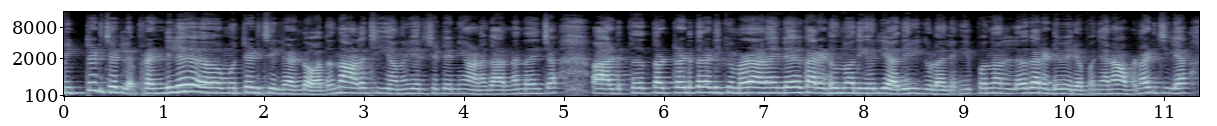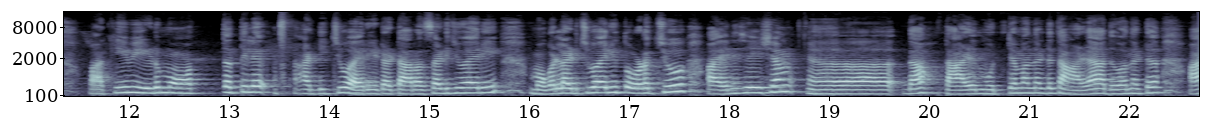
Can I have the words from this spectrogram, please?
മുറ്റടിച്ചിട്ടില്ല. ഫ്രണ്ടിൽ മുറ്റടിച്ചില്ല കേട്ടോ അത് നാളെ ചെയ്യാമെന്ന് വിചാരിച്ചിട്ട് തന്നെയാണ്. കാരണം എന്താണെന്ന് വെച്ചാൽ അടുത്ത് തൊട്ടടുത്ത് അടിക്കുമ്പോഴാണ് അതിന്റെ കരടൊന്നും അധികം ഇല്ലാതിരിക്കുള്ളൂ. അല്ലെങ്കിൽ ഇപ്പം നല്ലത് കരടി വരും. അപ്പം ഞാൻ അവിടെ അടിച്ചില്ല. ബാക്കി വീട് മൊത്തത്തിൽ അടിച്ചു വാരി കേട്ടോ ടെറസ് അടിച്ചു വാരി മുകളിൽ അടിച്ചു വാരി തുടച്ചു. അതിന് ശേഷം ഇതാ താഴെ മുറ്റം വന്നിട്ട് താഴെ അത് വന്നിട്ട് ആ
